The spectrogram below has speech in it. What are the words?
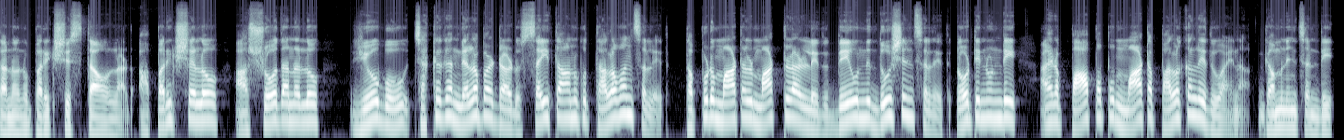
తనను పరీక్షిస్తూ ఉన్నాడు. ఆ పరీక్షలో ఆ శోధనలో యోబు చక్కగా నిలబడ్డాడు. సైతానుకు తలవంచలేదు. తప్పుడు మాటలు మాట్లాడలేదు. దేవుణ్ణి దూషించలేదు. నోటి నుండి ఆయన పాపపు మాట పలకలేదు ఆయన. గమనించండి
